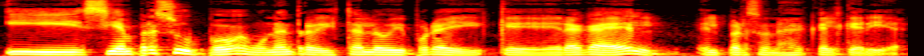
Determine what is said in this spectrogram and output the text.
y siempre supo, en una entrevista lo vi por ahí, que era Gael el personaje que él quería.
